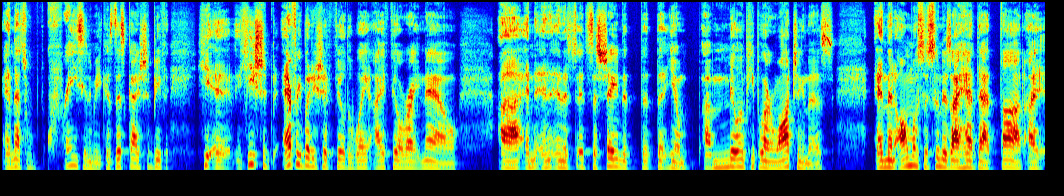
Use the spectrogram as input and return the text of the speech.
and that's crazy to me because this guy should be he uh, he should everybody should feel the way I feel right now Uh, and, and, and it's, it's a shame that, that, that, you know, a million people aren't watching this. And then almost as soon as I had that thought, I,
